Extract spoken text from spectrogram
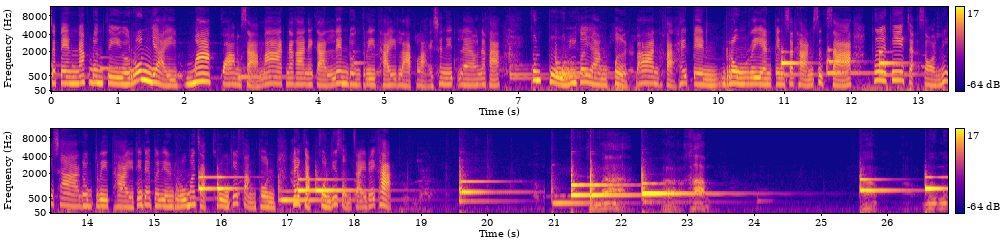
จะเป็นนักดนตรีรุ่นใหญ่มากความสามารถนะคะ ในการเล่นดนตรีไทยหลากหลายชนิดแล้วนะคะ คุณปู่นี่ก็ยังเปิดบ้านค่ะ ให้เป็นโรงเรียนเป็นสถานศึกษา เพื่อที่จะสอนวิชาดนตรีไทยที่ได้ไปเรียนรู้มาจากครูที่ฝั่งทนให้กับคนที่สนใจด้วยค่ะขึ้นมาข้ามข้ามมือมือ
